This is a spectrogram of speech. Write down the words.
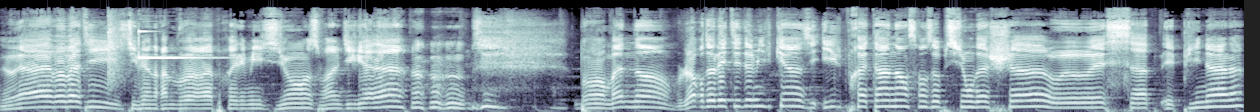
Ouais, bon Baptiste, tu viendras me voir après l'émission, on se fera un petit câlin. Bon, maintenant, lors de l'été 2015, il prête un an sans option d'achat au SAP Épinal.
